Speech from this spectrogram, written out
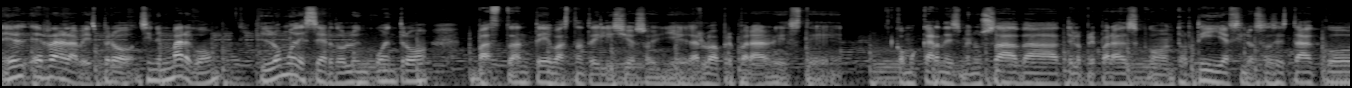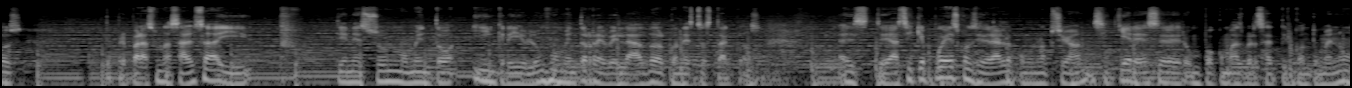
Es, rara la vez, pero sin embargo, el lomo de cerdo lo encuentro bastante, bastante delicioso. Llegarlo a preparar este, como carne desmenuzada, te lo preparas con tortillas y los haces tacos, te preparas una salsa y tienes un momento increíble, un momento revelador con estos tacos. Este, así que puedes considerarlo como una opción si quieres ser un poco más versátil con tu menú.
